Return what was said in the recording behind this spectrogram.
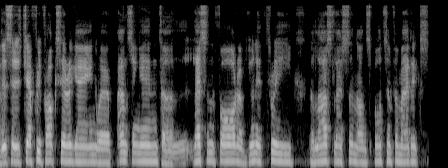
this is Geoffrey Fox here again. We're bouncing into lesson four of unit three, the last lesson on sports informatics.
